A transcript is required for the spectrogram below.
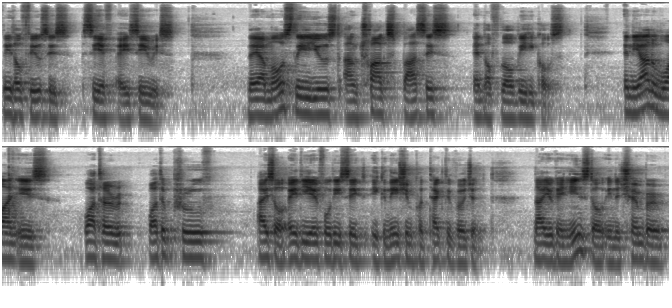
Littelfuse's CFA series. They are mostly used on trucks, buses, and off-road vehicles. And the other one is water, waterproof ISO 8846 ignition protected version that you can install in the chamber,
